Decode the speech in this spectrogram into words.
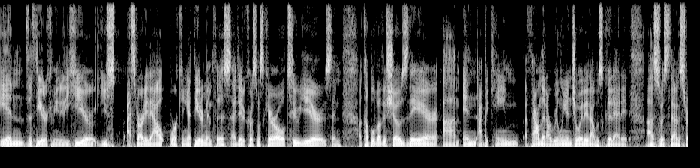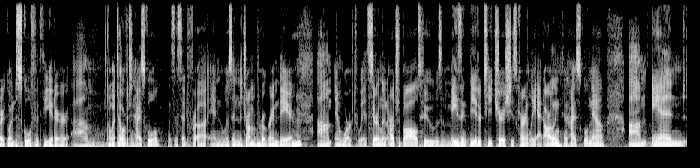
in the theater community here, you st- I started out working at Theater Memphis. I did a Christmas Carol two years and a couple of other shows there. Um, and I became, I found that I really enjoyed it. I was good at it. Uh, so I started going to school for theater. Um, I went to Overton High School, as I said, for, uh, and was in the drama program there um, and worked with Sarah Lynn Archibald, who was an amazing theater teacher. She's currently at Arlington High School now. Um, and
